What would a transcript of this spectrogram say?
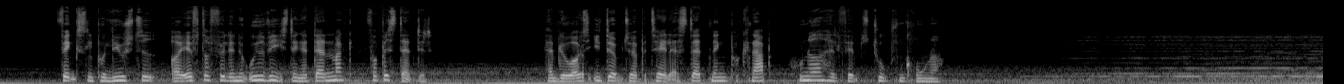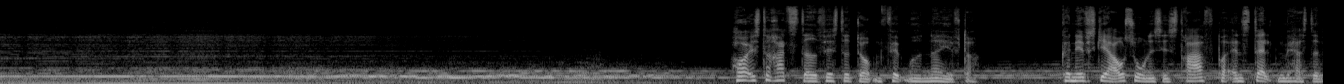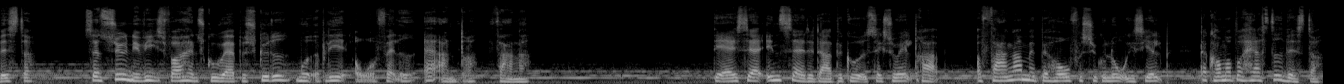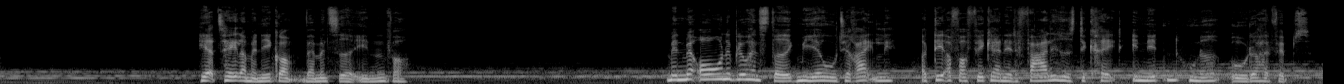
Fængsel på livstid og efterfølgende udvisning af Danmark for bestandigt. Han blev også idømt til at betale erstatning på knap 190.000 kroner. Højesteret stadfæstede dommen fem måneder efter. Konevski afsonede sin straf på anstalten ved Hersted Vester, sandsynligvis for at han skulle være beskyttet mod at blive overfaldet af andre fanger. Det er især indsatte, der har begået seksueldrab, og fanger med behov for psykologisk hjælp, der kommer på Hersted Vester. Her taler man ikke om, hvad man sidder indenfor. Men med årene blev han stadig mere utilregnelig, og derfor fik han et farlighedsdekret i 1998.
